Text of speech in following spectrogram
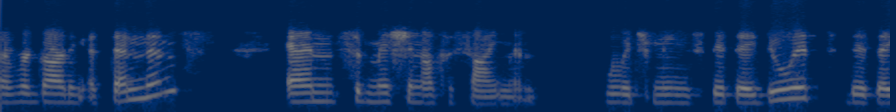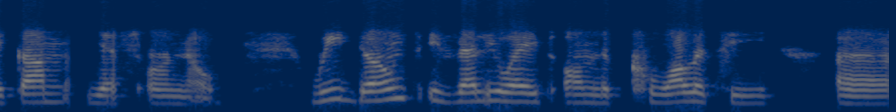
uh, regarding attendance and submission of assignments, which means did they do it? Did they come? Yes or no? We don't evaluate on the quality uh,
